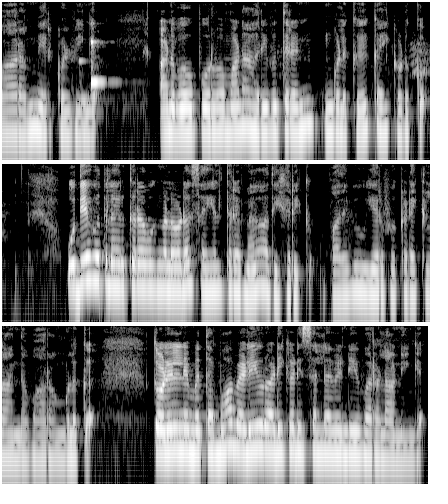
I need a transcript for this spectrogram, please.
வாரம் மேற்கொள்வீங்க. அனுபவபூர்வமான அறிவுத்திறன் உங்களுக்கு கை கொடுக்கும். உத்தியோகத்தில் இருக்கிறவங்களோட செயல்திறமை அதிகரிக்கும். பதவி உயர்வு கிடைக்கலாம் இந்த வாரம் உங்களுக்கு. தொழில் நிமித்தமாக வெளியூர் அடிக்கடி செல்ல வேண்டி வரலாம் நீங்கள்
